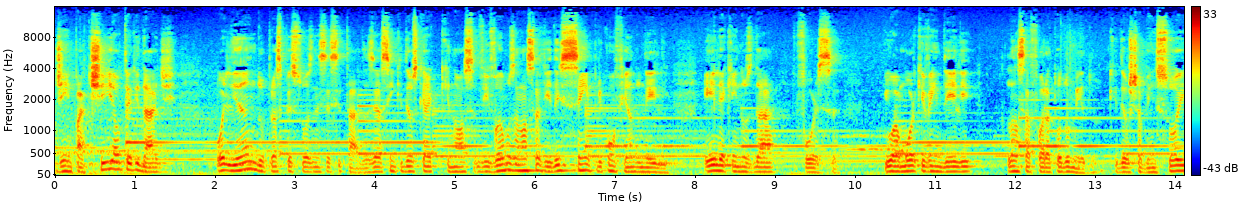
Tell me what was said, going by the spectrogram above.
de empatia e alteridade, olhando para as pessoas necessitadas. É assim que Deus quer que nós vivamos a nossa vida e sempre confiando nele. Ele é quem nos dá força. E o amor que vem dele lança fora todo medo. Que Deus te abençoe.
